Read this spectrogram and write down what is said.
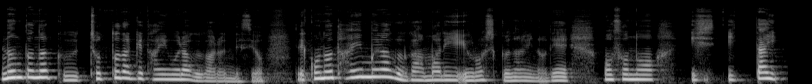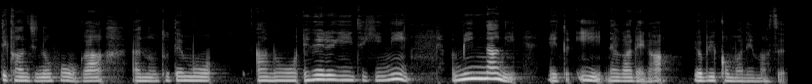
なんとなくちょっとだけタイムラグがあるんですよ。でこのタイムラグがあまりよろしくないのでもうその一体って感じの方があのとてもあのエネルギー的にみんなに、えーといい流れが呼び込まれます。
